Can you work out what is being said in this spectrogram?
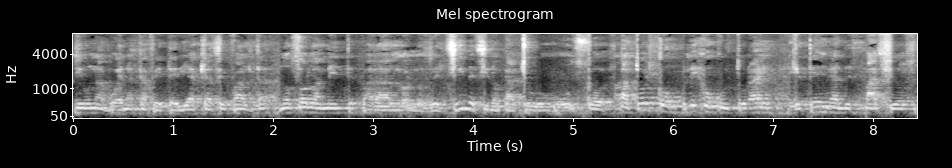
Y una buena cafetería que hace falta, no solamente para los, del cine, sino para Churubusco, para todo el complejo cultural que tengan espacios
